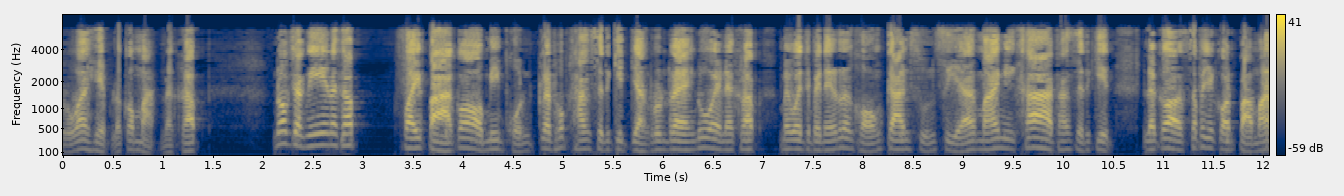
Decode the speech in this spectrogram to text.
หรือว่าเห็บแล้วก็หมัดนะครับ นอกจากนี้นะครับ ไฟป่าก็มีผลกระทบทางเศรษฐกิจอย่างรุนแรงด้วยนะครับ ไม่ว่าจะเป็นในเรื่องของการสูญเสียไม้มีค่าทางเศรษฐกิจ แล้วก็ทรัพยากรป่าไม้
